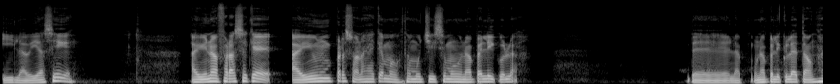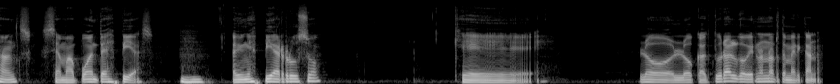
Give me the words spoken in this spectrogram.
y la vida sigue. Hay una frase que. Hay un personaje que me gusta muchísimo en una película. De una película de Tom Hanks. Se llama Puente de Espías. Hay un espía ruso que lo, captura el gobierno norteamericano.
